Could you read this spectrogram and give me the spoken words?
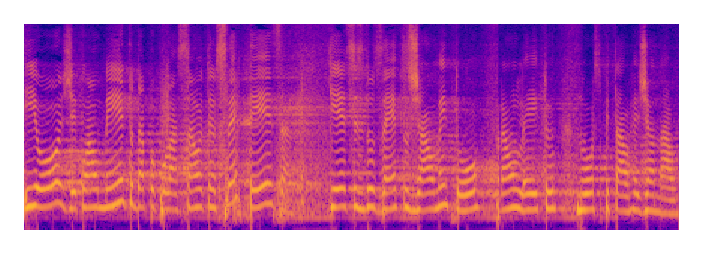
E hoje, com o aumento da população, eu tenho certeza que esses 200 já aumentou para um leito no hospital regional,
